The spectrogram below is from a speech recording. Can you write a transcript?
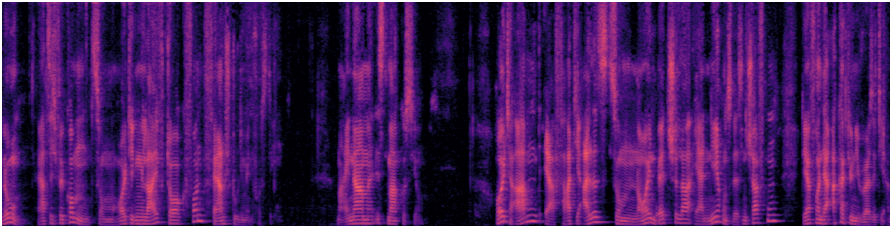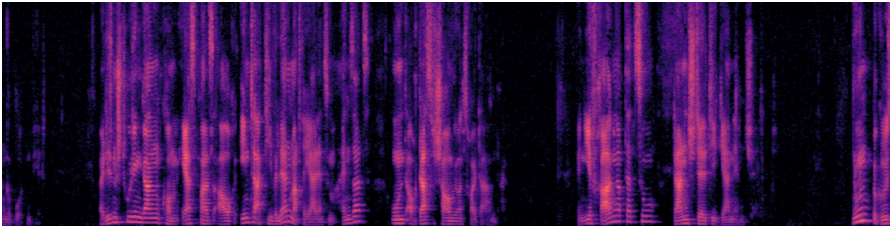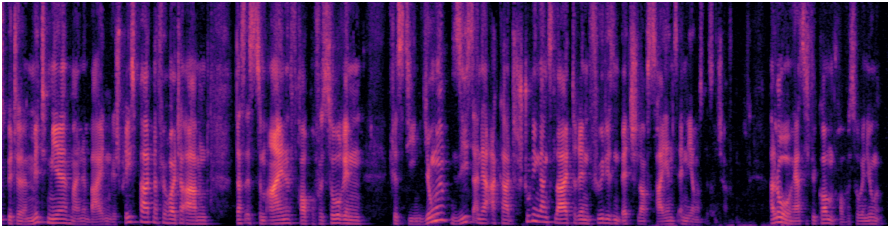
Hallo, herzlich willkommen zum heutigen Live-Talk von Fernstudiuminfos.de. Mein Name ist Markus Jung. Heute Abend erfahrt ihr alles zum neuen Bachelor Ernährungswissenschaften, der von der Akkad University angeboten wird. Bei diesem Studiengang kommen erstmals auch interaktive Lernmaterialien zum Einsatz und auch das schauen wir uns heute Abend an. Wenn ihr Fragen habt dazu, dann stellt die gerne im Chat. Nun begrüßt bitte mit mir meine beiden Gesprächspartner für heute Abend. Das ist zum einen Frau Professorin Christine Junge. Sie ist an der ACAD Studiengangsleiterin für diesen Bachelor of Science Ernährungswissenschaften. Hallo, herzlich willkommen, Frau Professorin Junge.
